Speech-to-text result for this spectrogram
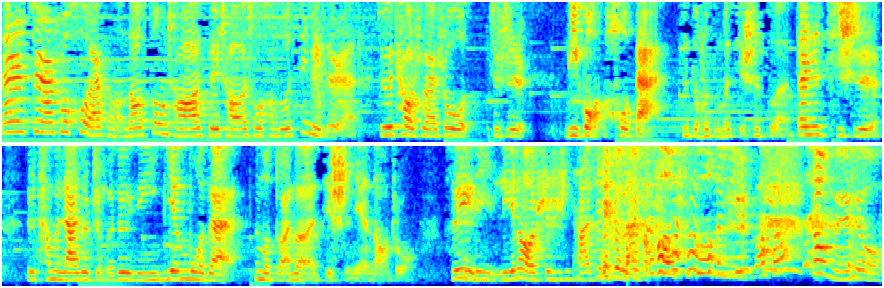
但是虽然说后来可能到宋朝啊、隋朝的时候，很多姓李的人就会跳出来说我就是李广的后代，就怎么怎么几世孙，但是其实就是他们家就整个就已经淹没在那么短短的几十年当中。所以 李李老师是拿这个来帮助你吗？倒没有，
